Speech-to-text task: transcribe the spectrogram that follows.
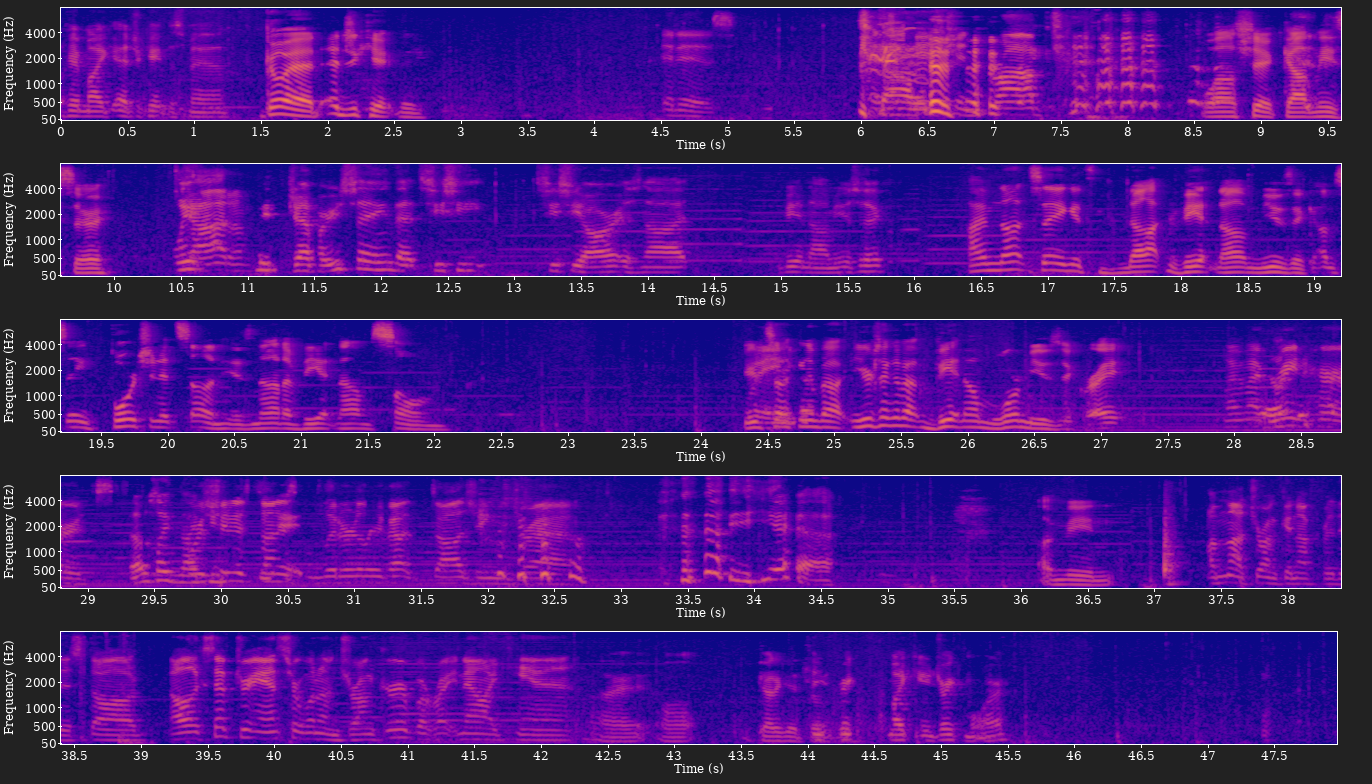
Okay, Mike, educate this man. Go ahead, educate me. It is. Got it. Well, shit, got me, sir. Wait. Got him. Wait, Jeff, are you saying that CC CCR is not Vietnam music? I'm not saying it's not Vietnam music. I'm saying Fortunate Son is not a Vietnam song. You're Wait, talking about you're talking about Vietnam War music, right? My, my brain hurts. That was like 19. Fortunate Son is literally about dodging the draft. yeah. I mean, I'm not drunk enough for this dog. I'll accept your answer when I'm drunker, but right now I can't. all right, well, gotta get Can drunk. drink, Mike, can you drink more?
